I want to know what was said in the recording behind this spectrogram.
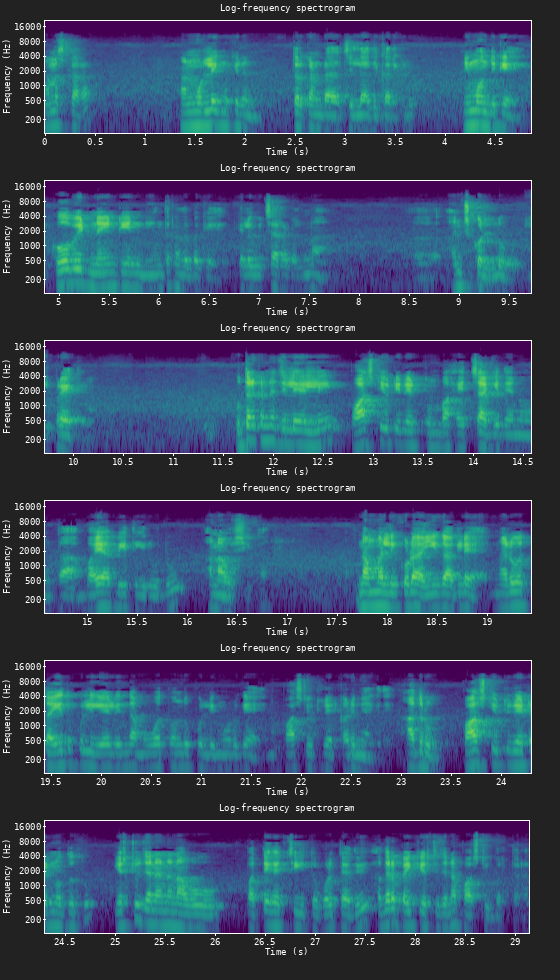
ನಮಸ್ಕಾರ. ನಾನು ಮುರಳಿ ಮುಖಿಲನ್ ಉತ್ತರ ಕನ್ನಡ ಜಿಲ್ಲಾಧಿಕಾರಿಗಳು. ನಿಮ್ಮೊಂದಿಗೆ ಕೋವಿಡ್ ನೈನ್ಟೀನ್ ನಿಯಂತ್ರಣದ ಬಗ್ಗೆ ಕೆಲವು ವಿಚಾರಗಳನ್ನು ಹಂಚಿಕೊಳ್ಳಲು ಈ ಪ್ರಯತ್ನ. ಉತ್ತರ ಕನ್ನಡ ಜಿಲ್ಲೆಯಲ್ಲಿ ಪಾಸಿಟಿವಿಟಿ ರೇಟ್ ತುಂಬ ಹೆಚ್ಚಾಗಿದೆ ಅನ್ನುವಂಥ ಭಯ ಭೀತಿ ಇರುವುದು ಅನಾವಶ್ಯಕ. ನಮ್ಮಲ್ಲಿ ಕೂಡ ಈಗಾಗಲೇ ನಲವತ್ತೈದು ಪುಲ್ಲಿ ಏಳಿಂದ ಮೂವತ್ತೊಂದು ಪುಲ್ಲಿ ಮೂರಿಗೆ ನಮ್ಮ ಪಾಸಿಟಿವಿಟಿ ರೇಟ್ ಕಡಿಮೆ ಆಗಿದೆ. ಆದರೂ ಪಾಸಿಟಿವಿಟಿ ರೇಟ್ ಅನ್ನೋದದ್ದು ಎಷ್ಟು ಜನನ ನಾವು ಪತ್ತೆ ಹಚ್ಚಿ ತಗೊಳ್ತಾ ಇದ್ವಿ, ಅದರ ಪೈಕಿ ಎಷ್ಟು ಜನ ಪಾಸಿಟಿವ್ ಬರ್ತಾರೆ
